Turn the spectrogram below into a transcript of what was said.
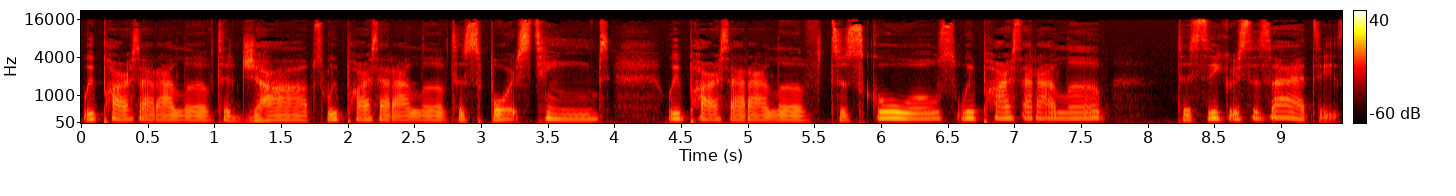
We parse out our love to jobs. We parse out our love to sports teams. We parse out our love to schools. We parse out our love to secret societies.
